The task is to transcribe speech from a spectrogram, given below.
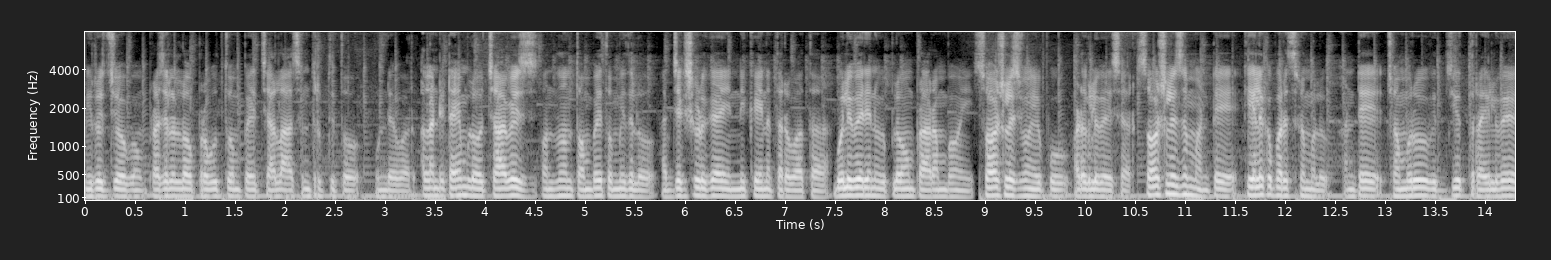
నిరుద్యోగం ప్రజలలో ప్రభుత్వంపై చాలా అసంతృప్తితో ఉండేవారు. అలాంటి టైంలో చావేజ్ పంతొమ్మిది వందల తొంభై తొమ్మిదిలో అధ్యక్షుడిగా ఎన్నికైన తర్వాత బొలివేరియన్ విప్లవం ప్రారంభమై సోషలిజం వైపు అడుగులు వేశారు. సోషలిజం అంటే కీలక పరిశ్రమలు అంటే చమురు విద్యుత్ రైల్వే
